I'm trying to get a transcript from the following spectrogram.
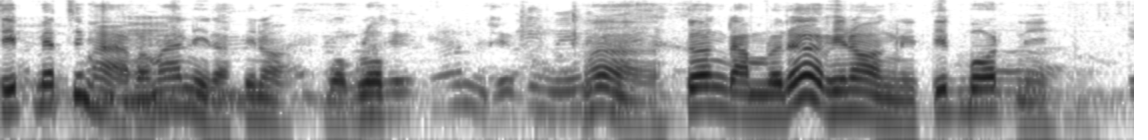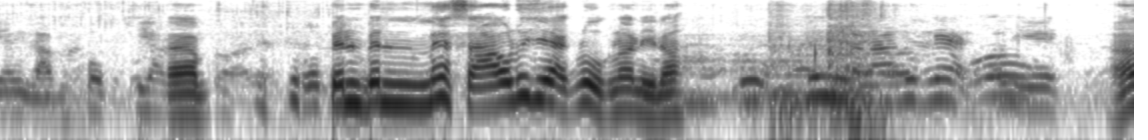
สิบเม็ดสิบห้าประมาณนี้แหละพี่น้องบวกลบมันถือพวกนี้เออเครื่องดำเลยเด้อพี่น้องนี่ติดโบดนี่เชียงดำพกเชียงครับเป็นเป็นแม่สาวหรือแยกลูกเนาะนี่เนาะลูกนี่ละลูกแรกตัวนี้เอ้า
